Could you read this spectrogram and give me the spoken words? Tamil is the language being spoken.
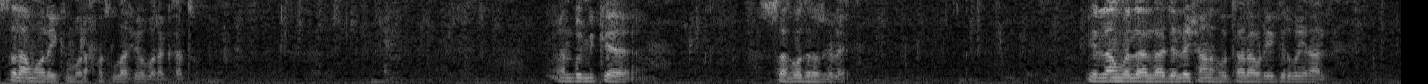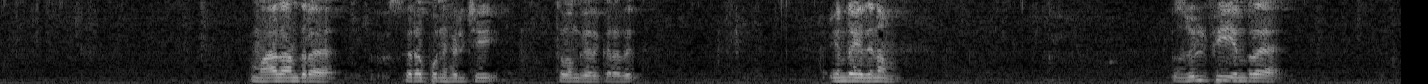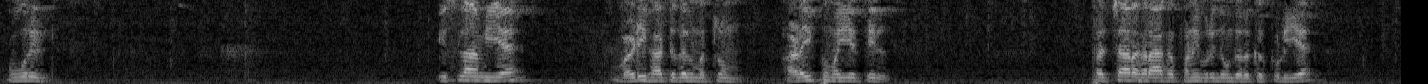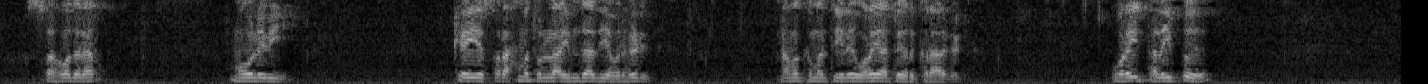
السلام عليكم ورحمة الله وبركاته அன்புமிக்க சகோதரர்களே எல்லாம் வல்ல அல்லா ஜல்லேஷான ஹூத்தாலாவுடைய கிருபையினால் மாதாந்திர சிறப்பு நிகழ்ச்சி துவங்க இருக்கிறது இன்றைய தினம் ஜுல்ஃபி என்ற ஊரில் இஸ்லாமிய வழிகாட்டுதல் மற்றும் அழைப்பு மையத்தில் பிரச்சாரகராக பணிபுரிந்து கொண்டிருக்கக்கூடிய சகோதரர் மௌலவி கே எஸ் ரஹமத்துல்லா இம்தாதி அவர்கள் நமக்கு மத்தியிலே உரையாற்ற இருக்கிறார்கள். உரை தலைப்பு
